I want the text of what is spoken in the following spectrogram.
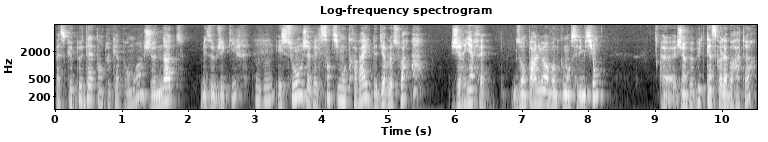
Parce que peut-être, en tout cas pour moi, je note mes objectifs. mhm. Et souvent, j'avais le sentiment au travail de dire le soir, Ah, j'ai rien fait. Nous en parlions avant de commencer l'émission. Euh, j'ai un peu plus de 15 collaborateurs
